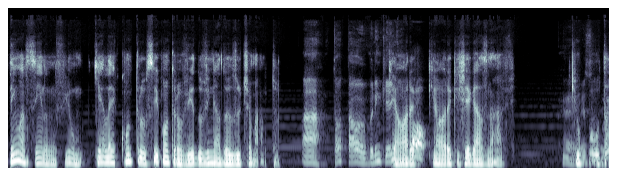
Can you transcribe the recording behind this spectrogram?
Tem uma cena no filme que ela é Ctrl-C, Ctrl-V do Vingadores Ultimato. Ah, total, eu brinquei. Que é a com- hora que, é a hora que chega as naves. É, Que o Paul tá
